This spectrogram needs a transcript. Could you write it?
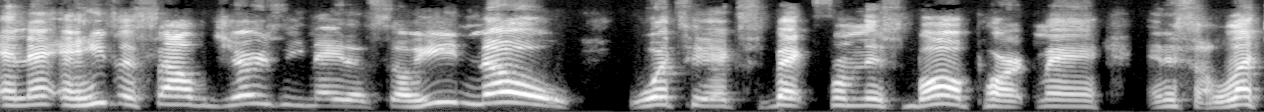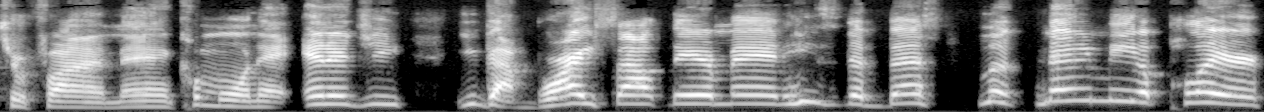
and that and he's a South Jersey native, so he know what to expect from this ballpark, man. And it's electrifying, man. Come on, that energy. You got Bryce out there, man. He's the best. Look, name me a player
